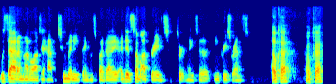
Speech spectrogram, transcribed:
with that, I'm not allowed to have too many things, but I, I did some upgrades certainly to increase rents. Okay. Okay.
